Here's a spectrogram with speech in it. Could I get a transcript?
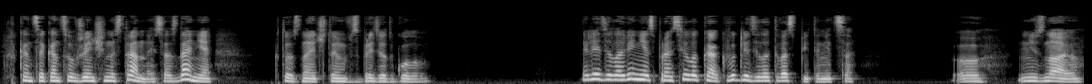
В конце концов, женщины — странное создание. Кто знает, что им взбредет в голову. Леди Лавиния спросила, как выглядела эта воспитанница. «Э, «Не знаю.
